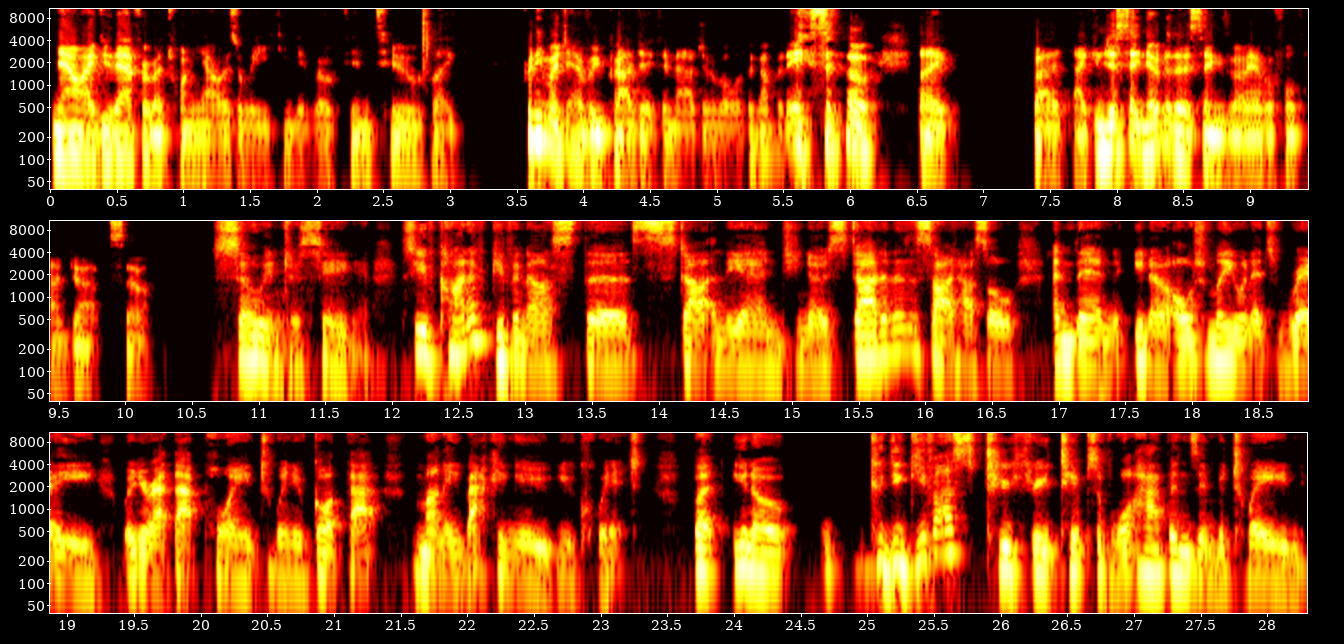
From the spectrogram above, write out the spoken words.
now I do that for about 20 hours a week and get roped into like pretty much every project imaginable with the company. So, like, but I can just say no to those things when I have a full time job. So, so interesting. So you've kind of given us the start and the end, you know, started as a side hustle and then, you know, ultimately when it's ready, when you're at that point, when you've got that money backing you, you quit. But, you know, could you give us two, three tips of what happens in between?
